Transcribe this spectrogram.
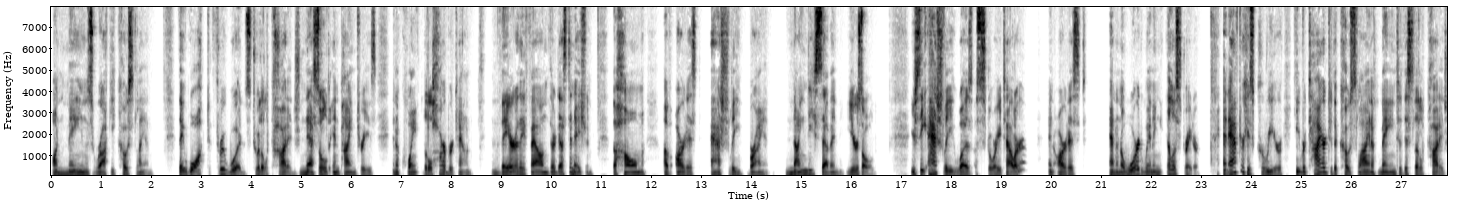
on Maine's rocky coastland. They walked through woods to a little cottage nestled in pine trees in a quaint little harbor town. And there they found their destination, the home of artist Ashley Bryant, 97 years old. You see, Ashley was a storyteller, an artist, and an award winning illustrator. And after his career, he retired to the coastline of Maine to this little cottage,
